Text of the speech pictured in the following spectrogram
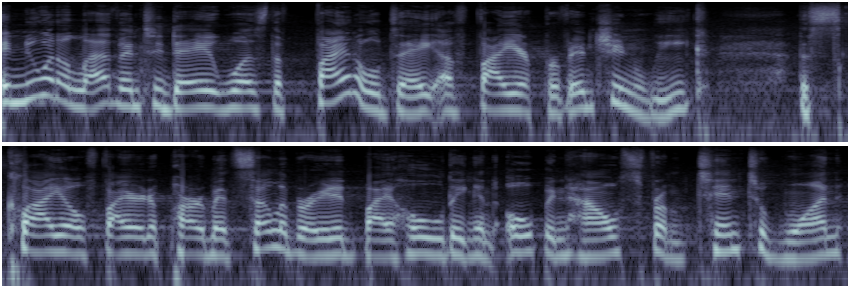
In New at 11 today was the final day of Fire Prevention Week. The Clio Fire Department celebrated by holding an open house from 10 to 1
